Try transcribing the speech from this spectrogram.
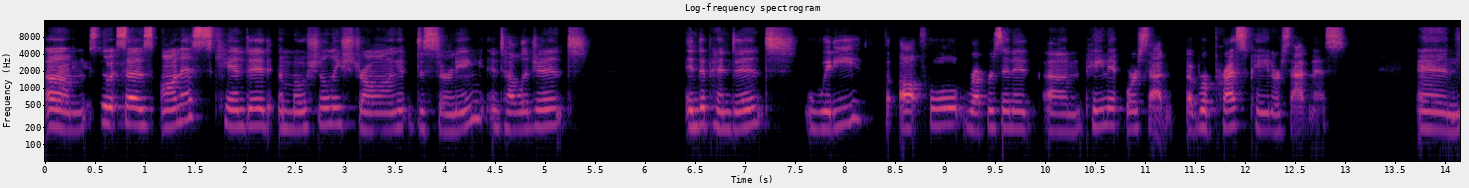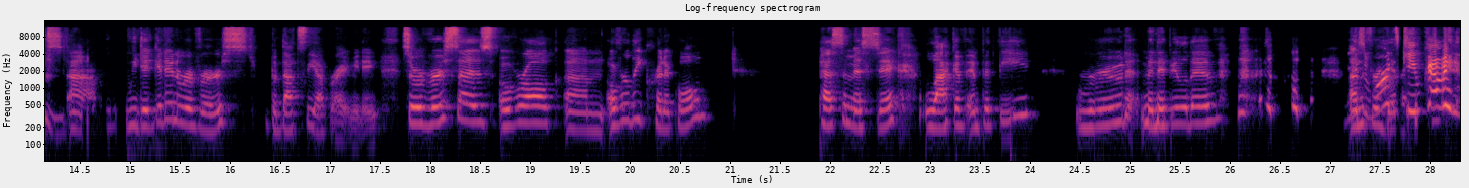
Um so it says honest, candid, emotionally strong, discerning, intelligent, independent, witty, thoughtful represented um, pain or sad, uh, repressed pain or sadness. And Hmm. um, we did get in reverse, but that's the upright meaning. So reverse says overall um, overly critical, pessimistic, lack of empathy, rude, manipulative. These words keep coming.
